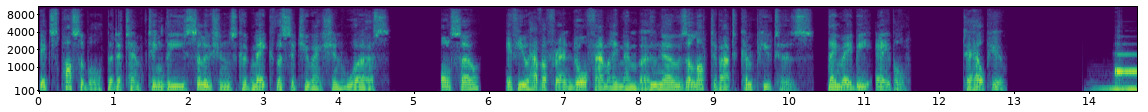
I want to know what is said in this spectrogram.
it's possible that attempting these solutions could make the situation worse. Also, if you have a friend or family member who knows a lot about computers, they may be able to help you.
